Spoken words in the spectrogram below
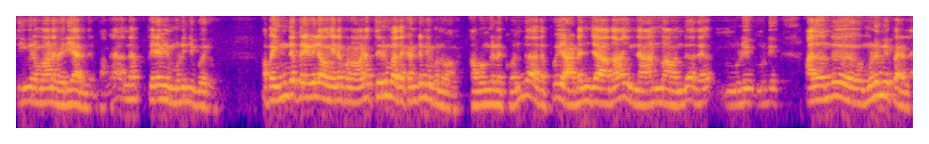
தீவிரமான வெறியாக இருந்திருப்பாங்க. அந்த பிறவி முடிஞ்சு போயிடும் அப்போ இந்த பிறவியில் அவங்க என்ன பண்ணுவாங்கன்னா திரும்ப அதை கண்டினியூ பண்ணுவாங்க. அவங்களுக்கு வந்து அதை போய் அடைஞ்சாதான் இந்த ஆன்மா வந்து அதை முடி முடி அது வந்து முழுமை பெறலை.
